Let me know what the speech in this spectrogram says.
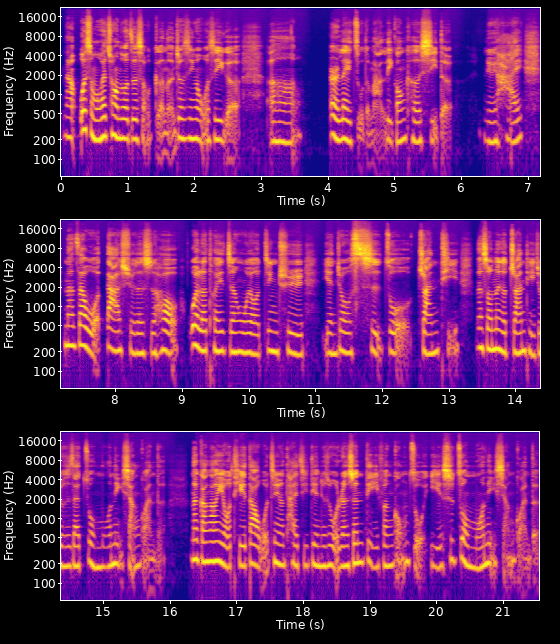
那为什么会创作这首歌呢？就是因为我是一个嗯二类组的嘛，理工科系的。女孩，那在我大学的时候，为了推甄，我有进去研究室做专题。那时候那个专题就是在做模拟相关的。那刚刚有提到，我进了台积电，就是我人生第一份工作，也是做模拟相关的。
